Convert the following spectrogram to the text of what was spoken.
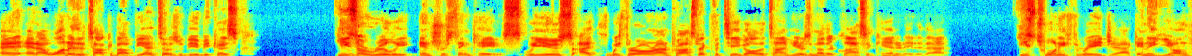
And, and I wanted to talk about Vientos with you because he's a really interesting case. We use I we throw around prospect fatigue all the time. Here's another classic candidate of that. He's 23, Jack, and a young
